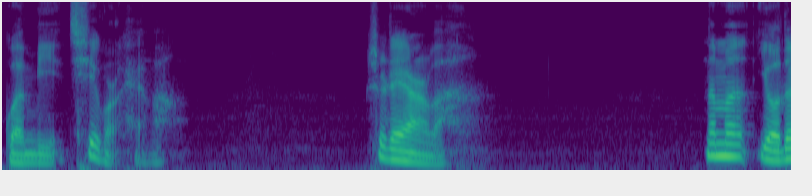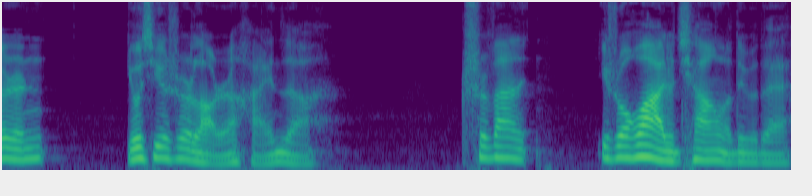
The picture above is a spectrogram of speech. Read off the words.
关闭，气管开放，是这样吧？那么有的人。尤其是老人、孩子啊，吃饭一说话就呛了，对不对？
